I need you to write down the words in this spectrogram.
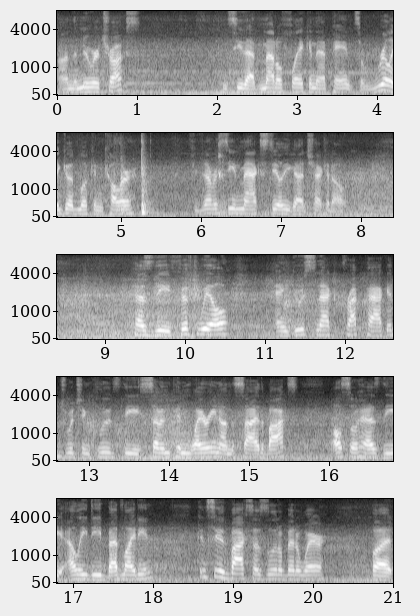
on the newer trucks. You can see that metal flake in that paint. It's a really good looking color. If you've never seen Max Steel, you gotta check it out. Has the fifth wheel and gooseneck prep package, which includes the seven pin wiring on the side of the box also has the LED bed lighting. You can see the box has a little bit of wear, but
